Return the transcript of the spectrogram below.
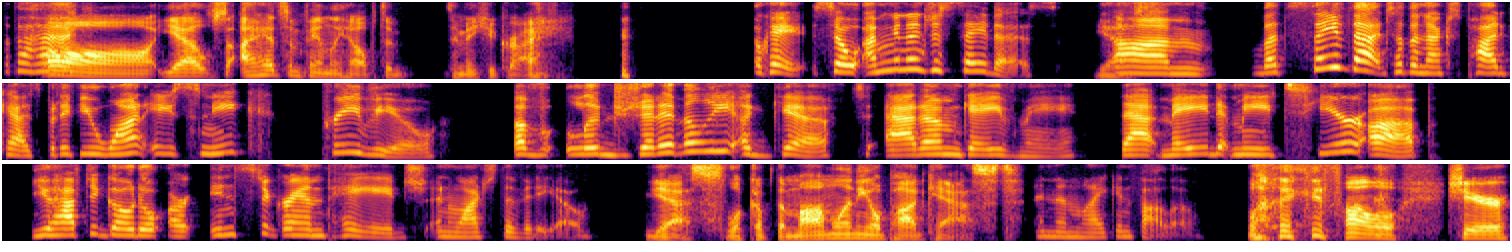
What the heck? Oh, yeah. so I had some family help to to make you cry. Okay, so I'm gonna just say this. Yes. Um, let's save that to the next podcast. But if you want a sneak preview of legitimately a gift Adam gave me that made me tear up, you have to go to our Instagram page and watch the video yes. Look up the Mom Millennial podcast. and then like and follow. Like and follow, share,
